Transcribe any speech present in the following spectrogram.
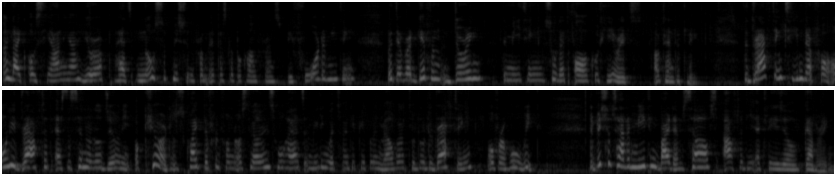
Unlike Oceania, Europe had no submission from Episcopal Conference before the meeting, but they were given during the meeting so that all could hear it authentically. The drafting team therefore only drafted as the synodal journey occurred. It was quite different from the Australians who had a meeting with 20 people in Melbourne to do the drafting over a whole week. The bishops had a meeting by themselves after the ecclesial gathering.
